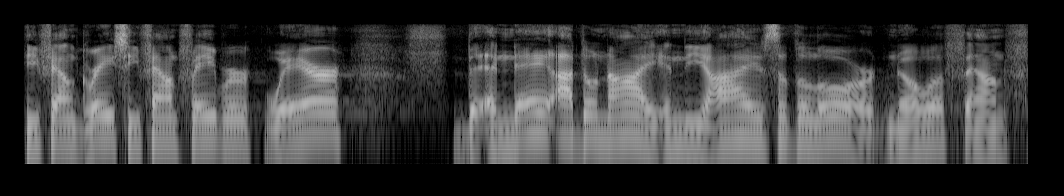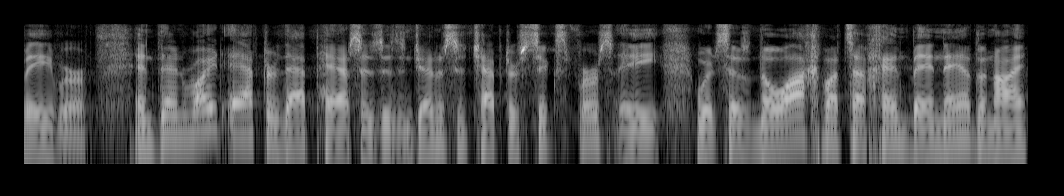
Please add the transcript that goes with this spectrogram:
He found grace, he found favor where? Be'enei Adonai, in the eyes of the Lord, Noah found favor. And then right after that passage is in Genesis chapter 6, verse 8, where it says, Noach matzachen be'enei Adonai,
